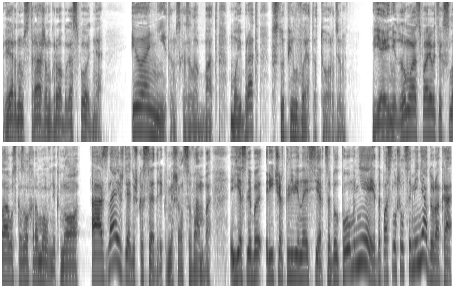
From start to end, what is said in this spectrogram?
верным стражам гроба Господня?» «Иоаннитом», — сказал Аббат. «Мой брат вступил в этот орден». «Я и не думаю оспаривать их славу», — сказал храмовник, «но...» «А знаешь, дядюшка Седрик», — вмешался Вамба, «если бы Ричард Львиное Сердце был поумнее, да послушался меня, дурака,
